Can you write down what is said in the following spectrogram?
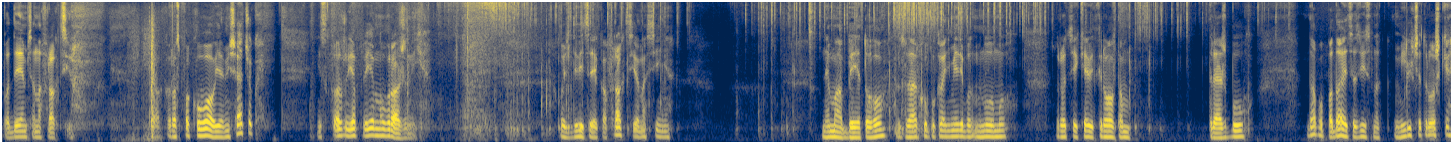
подивимося на фракцію. Так, розпакував я мішечок і скажу, я приємно вражений. Ось дивіться, яка фракція насіння. Нема битого зверху, по крайній мірі, бо в минулому році, як я відкривав, там треш був. Да, попадається, звісно, мільче трошки,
